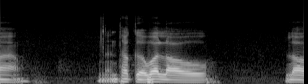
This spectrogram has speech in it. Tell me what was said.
มาก นั้นถ้าเกิดว่าเราเรา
